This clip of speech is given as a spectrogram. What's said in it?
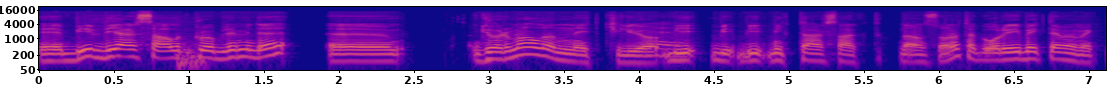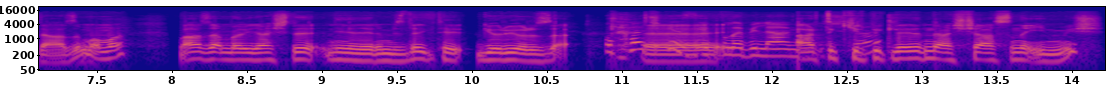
E, bir diğer sağlık problemi de e, görme alanını etkiliyor Evet. bir, bir, bir miktar sarktıktan sonra. Tabii orayı beklememek lazım ama bazen böyle yaşlı ninelerimizde te- görüyoruz. O kaç kez Ee, yapılabilen bir Artık işlem? kirpiklerin de aşağısına inmiş.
